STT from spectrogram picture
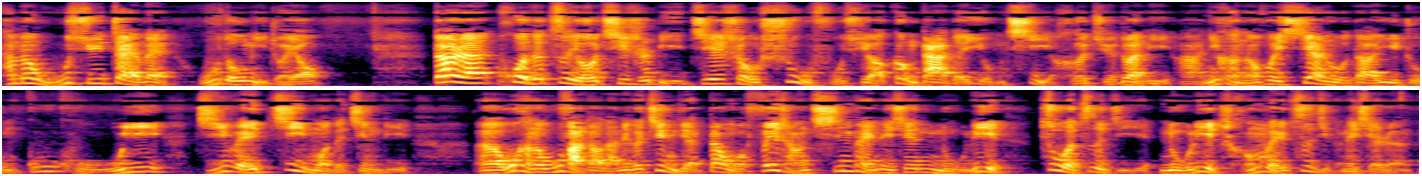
他们无需再为五斗米折腰。当然，获得自由其实比接受束缚需要更大的勇气和决断力啊！你可能会陷入到一种孤苦无依、极为寂寞的境地。呃，我可能无法到达那个境界，但我非常钦佩那些努力做自己、努力成为自己的那些人。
